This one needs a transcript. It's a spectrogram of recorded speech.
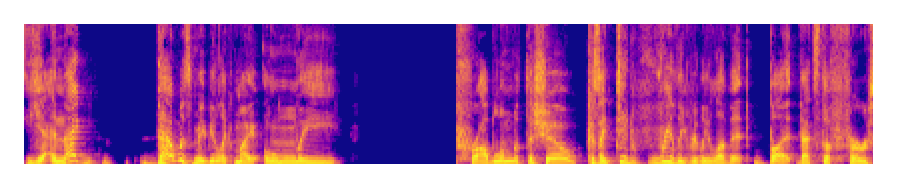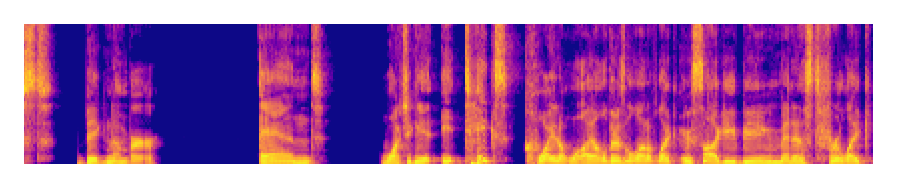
yeah, and that that was maybe like my only problem with the show because I did really really love it, but that's the first big number, and watching it, it takes quite a while. There's a lot of like Usagi being menaced for like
